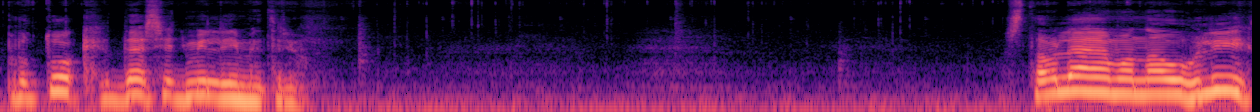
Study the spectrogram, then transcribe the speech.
пруток 10 мм. Вставляємо на углі.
